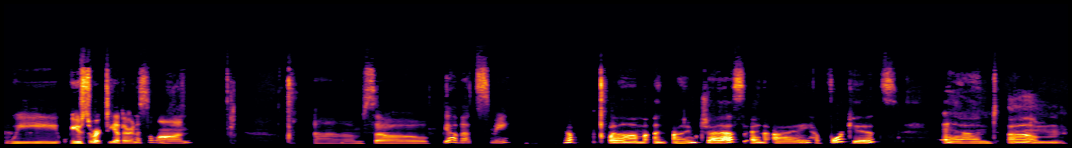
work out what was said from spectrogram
we used to work together in a salon. Um, so yeah, that's me. Yep. Um, and I'm Jess, and I have four kids, and um,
